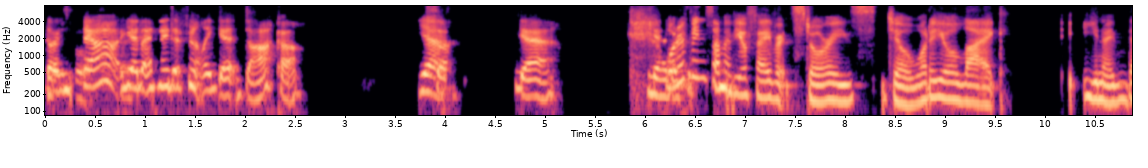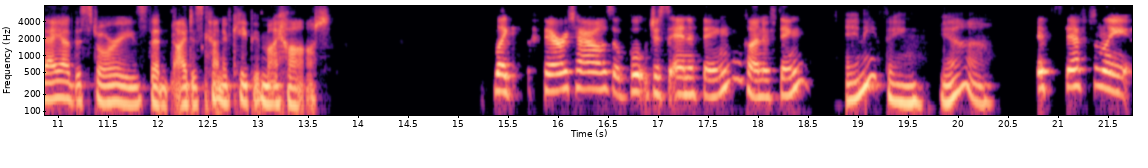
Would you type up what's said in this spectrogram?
Those books. They are, yeah, they, they definitely get darker. Yeah, so, yeah. Yeah, what have been some of your favorite stories, Gill? What are your like, you know, they are the stories that I just kind of keep in my heart. Like fairy tales or book, just anything kind of thing. Anything, yeah. It's definitely,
